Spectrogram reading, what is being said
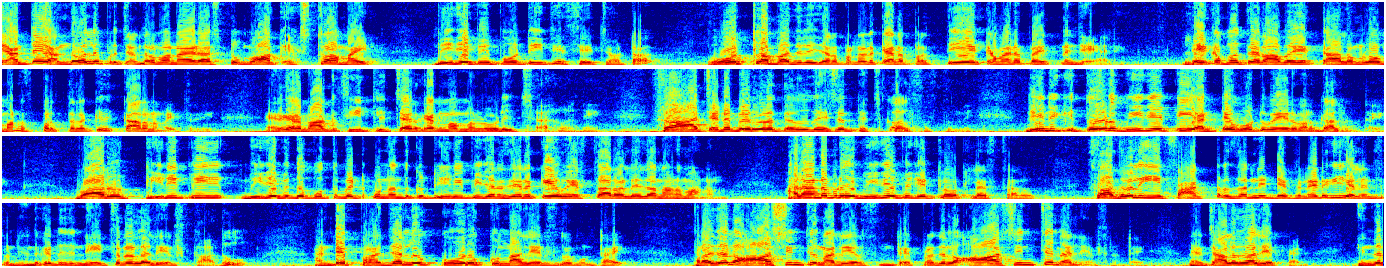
అంటే అందువల్ల ఇప్పుడు చంద్రబాబు నాయుడు అస్టు మాకు వాక్ ఎక్స్ట్రా మైట్ బీజేపీ పోటీ చేసే చోట ఓట్ల బదిలీ జరపడానికి ఆయన ప్రత్యేకమైన ప్రయత్నం చేయాలి. లేకపోతే రాబోయే కాలంలో మనస్పర్ధలకి కారణమవుతుంది. ఎందుకంటే మాకు సీట్లు ఇచ్చారు కానీ మమ్మల్ని ఓడించారు అని. సో ఆ చెడ్డ పేరు కూడా తెలుగుదేశం తెచ్చుకోవాల్సి వస్తుంది. దీనికి తోడు బీజేపీ అంటే ఓటు వేయని వర్గాలు ఉంటాయి. వారు టీడీపీ బీజేపీతో పొత్తు పెట్టుకున్నందుకు టీడీపీ జనసేనకే వేస్తారా లేదా అని అనుమానం. అలాంటప్పుడు బీజేపీకి ఎట్లా ఓట్లేస్తారు సో అందువల్ల ఈ ఫ్యాక్టర్స్ అన్ని డెఫినెట్గా అలయన్స్ ఉంటుంది ఎందుకంటే ఇది నేచురల్ అలయన్స్ కాదు. అంటే ప్రజలు కోరుకున్న అలయన్స్లు ఉంటాయి. ప్రజలు ఆశించిన అలయన్స్ ఉంటాయి. ప్రజలు ఆశించిన అలయన్స్ ఉంటాయి. నేను చాలాసార్లు చెప్పాను.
